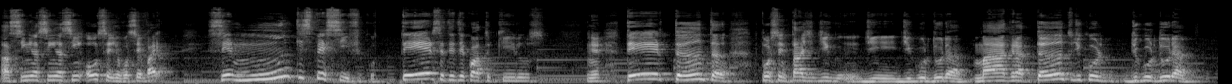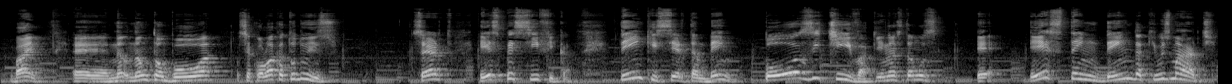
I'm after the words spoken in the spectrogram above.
assim, assim, assim. Ou seja, você vai ser muito específico, ter 74 quilos, né? ter tanta porcentagem de, de, de, gordura magra, tanto de, de gordura vai, é, não, não tão boa, você coloca tudo isso, certo? Específica. Tem que ser também positiva. Aqui nós estamos é, estendendo aqui o smart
